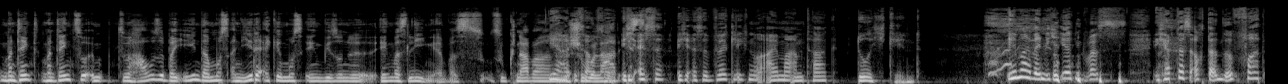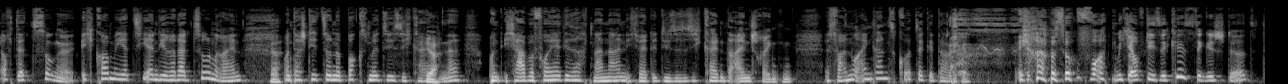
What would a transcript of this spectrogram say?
man denkt, man denkt so im, zu Hause bei Ihnen, da muss an jeder Ecke muss irgendwie so eine, irgendwas liegen, irgendwas zu, zu knabbern, Ja, auch so. Schokolade. Ich esse, ich esse wirklich nur einmal am Tag durchgehend. Immer wenn ich irgendwas, ich habe das auch dann sofort auf der Zunge. Ich komme jetzt hier in die Redaktion rein Ja. und da steht so eine Box mit Süßigkeiten. Ja. Ne? Und ich habe vorher gesagt, nein, nein, ich werde diese Süßigkeiten einschränken. Es war nur ein ganz kurzer Gedanke. Ich habe sofort mich auf diese Kiste gestürzt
